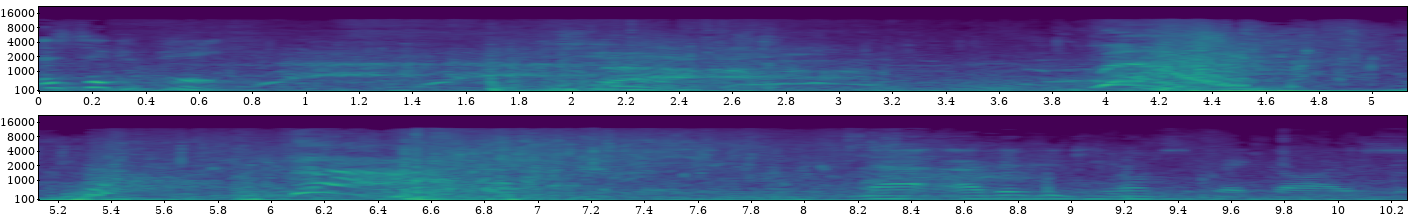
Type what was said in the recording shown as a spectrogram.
Let's take a pic. Nah, I don't think he wants to pick, guys.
